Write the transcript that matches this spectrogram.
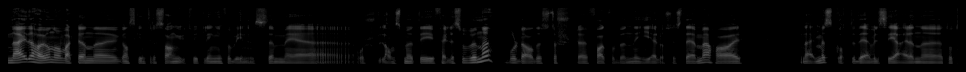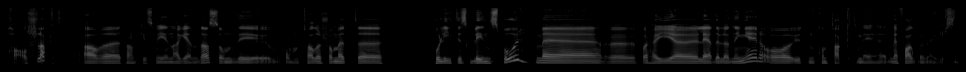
Nei, det har jo nå vært en uh, ganske interessant utvikling i forbindelse med landsmøtet landsmøte i Fellesforbundet, hvor da det største fagforbundet i LO-systemet har nærmest gått til det jeg vil si er en uh, totalslakt av uh, tankesmien Agenda, som de omtaler som et uh, politisk blindspor med for høye lederlønninger og uten kontakt med, med fagbevegelsen.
